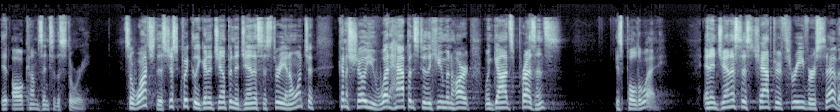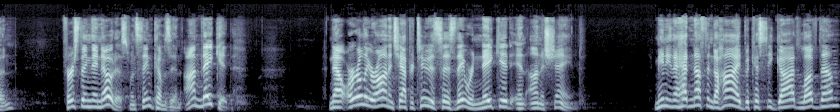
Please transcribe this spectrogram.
it all comes into the story. So, watch this. Just quickly, going to jump into Genesis 3, and I want to kind of show you what happens to the human heart when God's presence is pulled away. And in Genesis chapter 3, verse 7, first thing they notice when sin comes in, I'm naked. Now, earlier on in chapter 2, it says they were naked and unashamed, meaning they had nothing to hide because, see, God loved them.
